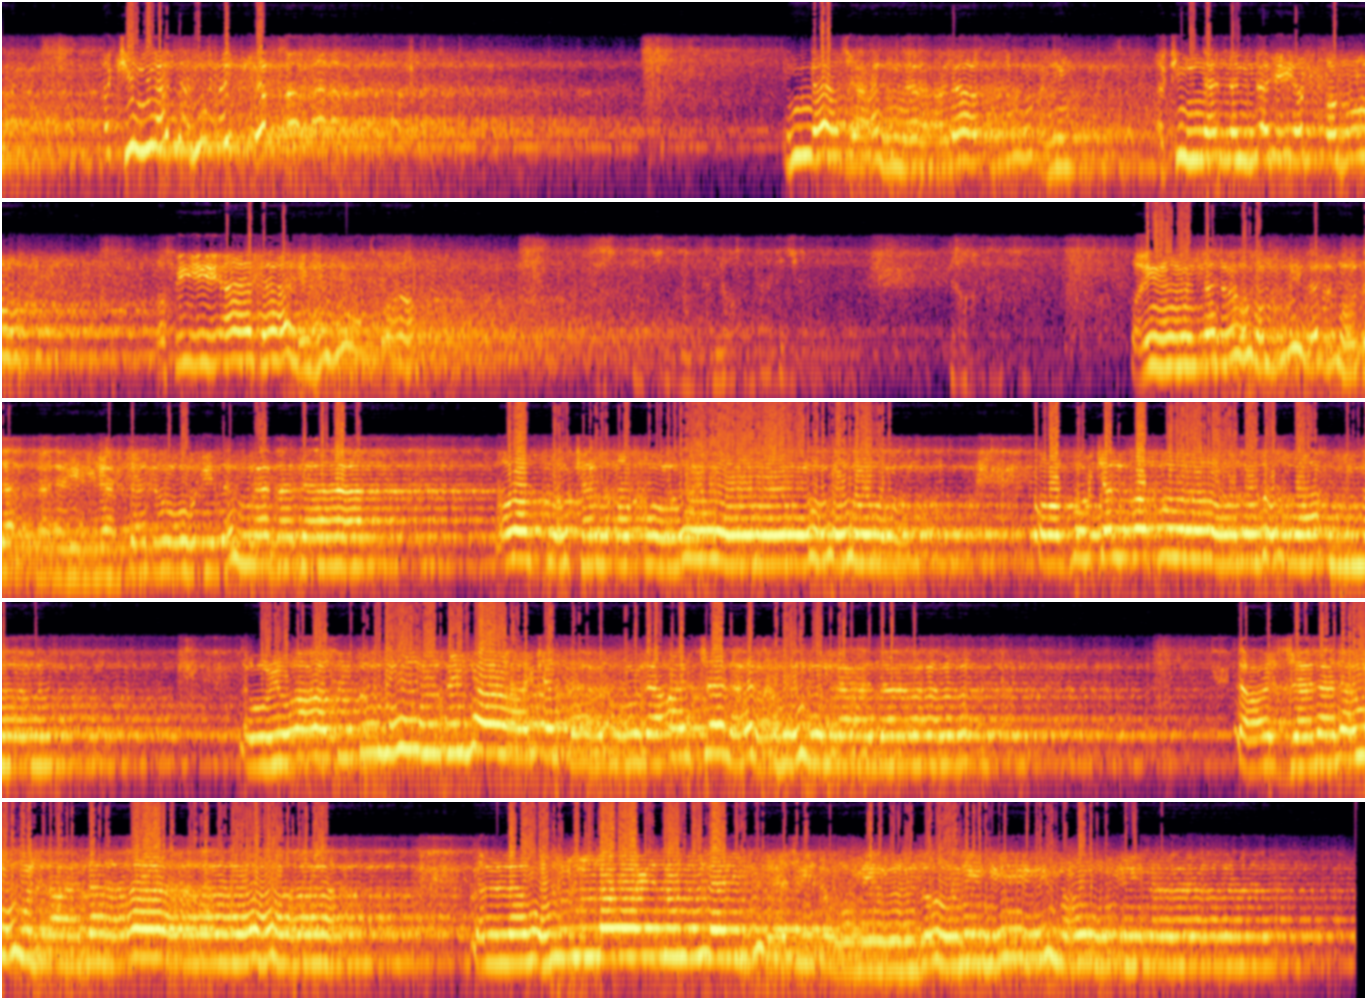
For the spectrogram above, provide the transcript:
أكنة أن إنا جعلنا على قلوبهم أكنة أن يفقهوا وفي آذانهم وإن تدعوهم إلى الهدى فلن يهتدوا إذا أبدا. ربك الغفور. ربك الغفور الرحمن لو يؤاخذه بما كسبوا لعجل لهم العذاب. لعجل لهم العذاب. بل لهم موعد لن يجدوا من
